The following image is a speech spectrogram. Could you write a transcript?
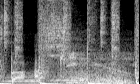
está aqui.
